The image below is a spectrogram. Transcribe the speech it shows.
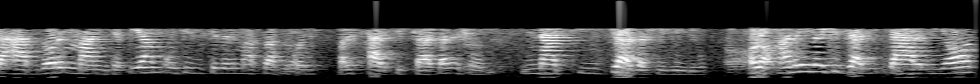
در ابزار منطقی هم اون چیزی که داریم مصرف می‌کنیم. برای ترکیب کردنشون نتیجه ازش میدیم بیرون. حالا همه اینایی که جدید در میاد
